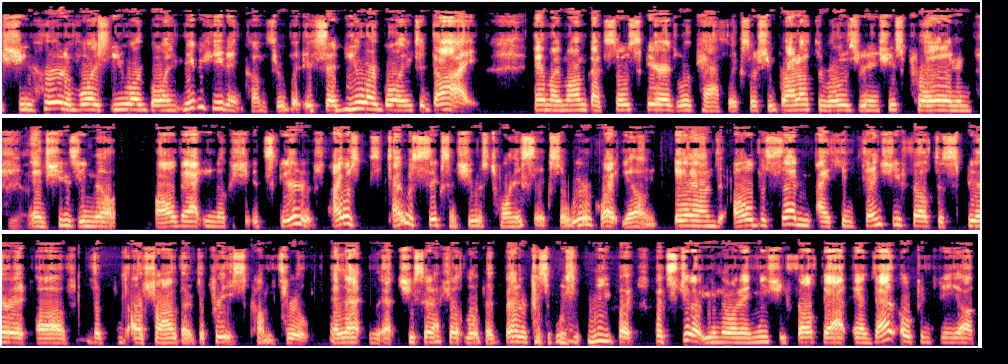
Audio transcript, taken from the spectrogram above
she heard a voice, "You are going." Maybe he didn't come through, but it said, "You are going to die." And my mom got so scared. We're Catholic, so she brought out the rosary and she's praying, and yes. and she's you know all that, you know, because it scared her. I was I was six and she was 26, so we were quite young. And all of a sudden, I think then she felt the spirit of the our father, the priest, come through. And that, that she said I felt a little bit better because it wasn't me, but but still, you know what I mean. She felt that, and that opened me up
